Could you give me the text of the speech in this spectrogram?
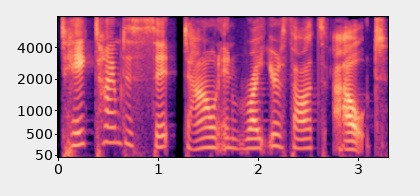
Take time to sit down and write your thoughts out.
